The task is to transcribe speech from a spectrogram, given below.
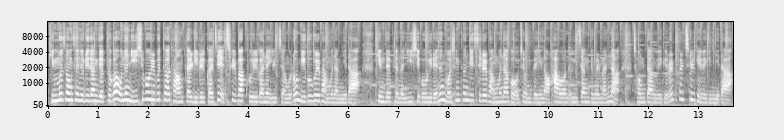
김무성 새누리당 대표가 오는 25일부터 다음 달 1일까지 7박 9일간의 일정으로 미국을 방문합니다. 김 대표는 25일에는 워싱턴 DC를 방문하고 존 베이너 하원 의장 등을 만나 정당 외교를 펼칠 계획입니다.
